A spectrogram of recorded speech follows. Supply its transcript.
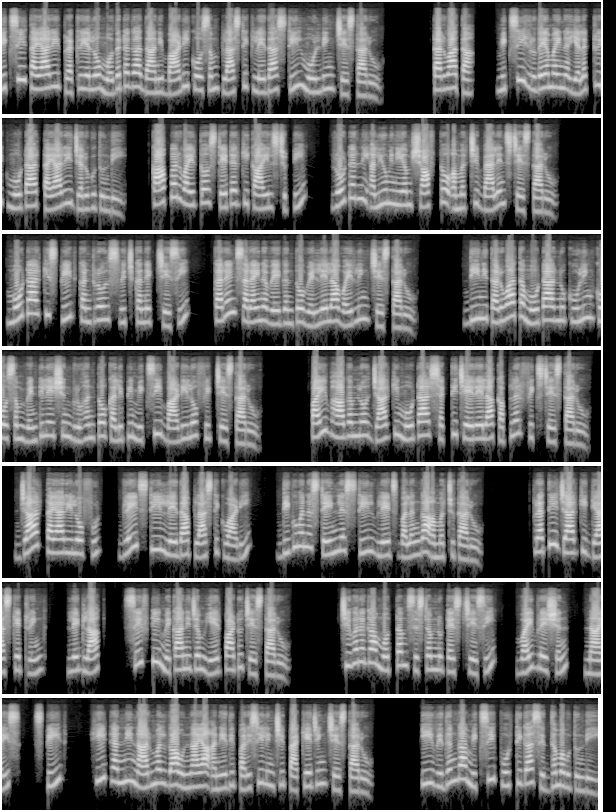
Mixie తయారీ ప్రక్రియలో మొదటగా దాని బాడీ కోసం ప్లాస్టిక్ లేదా స్టీల్ మోల్డింగ్ చేస్తారు. తర్వాత మిక్సీ హృదయమైన ఎలక్ట్రిక్ మోటార్ తయారీ జరుగుతుంది. కాపర్ వైర్తో స్టేటర్కి కాయిల్స్ చుట్టి రోటర్ని అల్యూమినియం షాఫ్ట్తో అమర్చి బ్యాలెన్స్ చేస్తారు. మోటార్కి స్పీడ్ కంట్రోల్ స్విచ్ కనెక్ట్ చేసి కరెంట్ సరైన వేగంతో వెళ్ళేలా వైర్లింగ్ చేస్తారు. దీని తరువాత మోటార్ను కూలింగ్ కోసం వెంటిలేషన్ గృహంతో కలిపి మిక్సీ బాడీలో ఫిట్ చేస్తారు. పై భాగంలో జార్కి మోటార్ శక్తి చేరేలా కప్లర్ ఫిక్స్ చేస్తారు. జార్ తయారీలో ఫుడ్ గ్రేడ్ స్టీల్ లేదా ప్లాస్టిక్ వాడి దిగువన స్టెయిన్లెస్ స్టీల్ బ్లేడ్స్ బలంగా అమర్చుతారు. ప్రతి జార్కి gasket ring leg lock safety mechanism ఏర్పాటు చేస్తారు. చివరగా మొత్తం సిస్టమ్ను టెస్ట్ చేసి వైబ్రేషన్ నాయిస్ స్పీడ్ హీట్ అన్నీ నార్మల్గా ఉన్నాయా అనేది పరిశీలించి ప్యాకేజింగ్ చేస్తారు. ఈ విధంగా మిక్సీ పూర్తిగా సిద్ధమవుతుంది.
